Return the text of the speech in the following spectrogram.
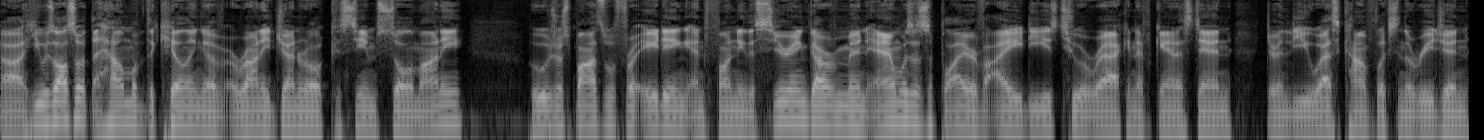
Uh, he was also at the helm of the killing of Irani General Qasem Soleimani, who was responsible for aiding and funding the Syrian government and was a supplier of IEDs to Iraq and Afghanistan during the U.S. conflicts in the region.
